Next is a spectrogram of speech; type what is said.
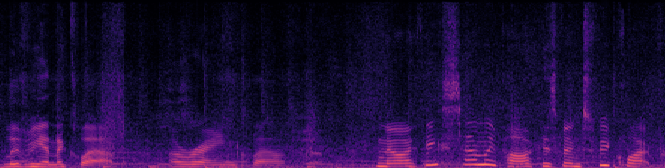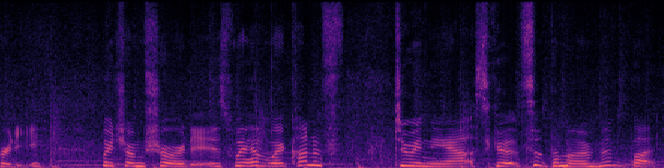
living in a cloud, a rain cloud. No, I think Stanley Park is meant to be quite pretty, which I'm sure it is. We have, we're kind of doing the outskirts at the moment, but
